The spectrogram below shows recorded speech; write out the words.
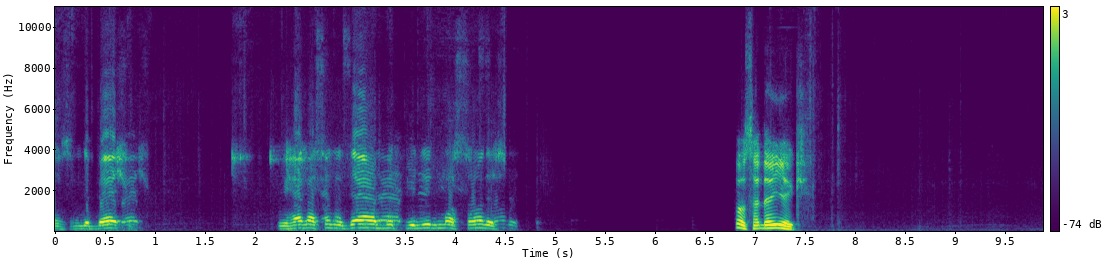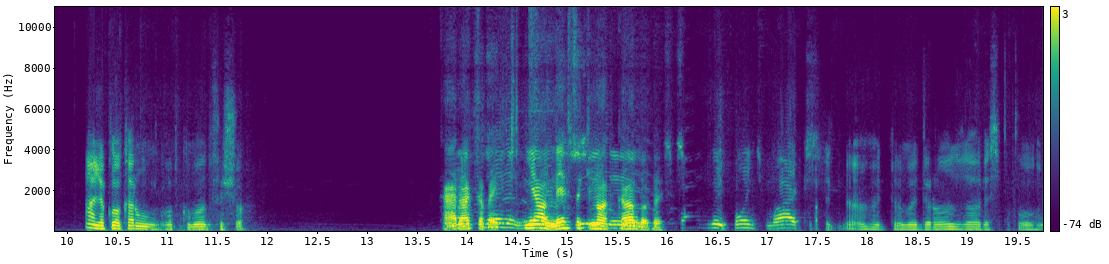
us in the bastion. We have a Sander there, but we need more Sanders. Pô, sai daí, Egg. Ah, já colocaram um outro comando, fechou. Caraca, velho. Que alerta que não acaba, velho. Não, então vai durar umas horas, porra.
